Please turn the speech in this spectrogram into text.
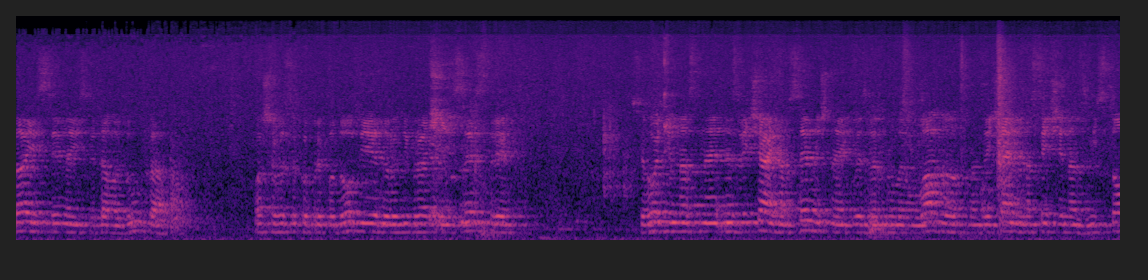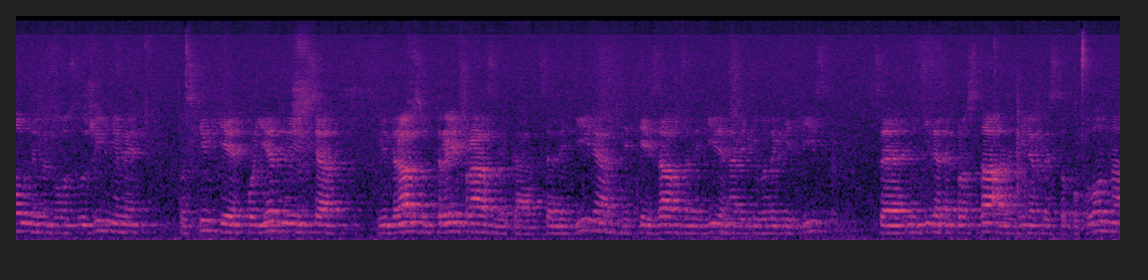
Отця і Сина, і Святого Духа, ваше високопреподобіє, дорогі браті і сестри. Сьогодні в нас не, незвичайна всенична, як ви звернули увагу, надзвичайно насичена змістовними богослужіннями, оскільки поєднуються відразу три праздника. Це неділя, який завжди неділя, навіть у Великий Піст. Це неділя не проста, а неділя Христопоклонна.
